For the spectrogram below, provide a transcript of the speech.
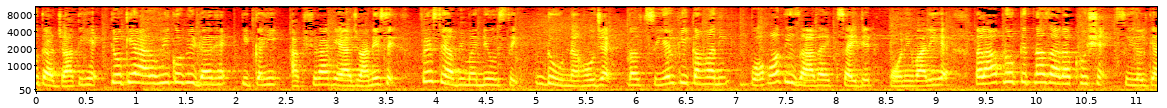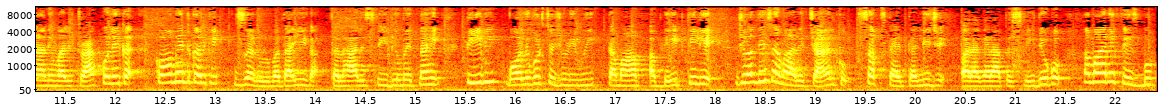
उतर जाती है, क्योंकि आरोही को भी डर है कि कहीं अक्षरा के आ जाने से फिर से अभिमन्यु उससे दूर न हो जाए। बस सीरियल की कहानी बहुत ही ज़्यादा एक्साइटेड होने वाली है। कल आप लोग कितना ज़्यादा खुश हैं? सीरियल के आने वाले ट्रैक को लेकर कमेंट करके ज़रूर बताइएगा। फ़िलहाल इस वीडियो में इतना ही। टीवी बॉलीवुड से जुड़ी हुई तमाम अपडेट के लिए जल्दी से हमारे चैनल को सब्सक्राइब कर लीजिए। और अगर आप इस वीडियो को हमारे फेसबुक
